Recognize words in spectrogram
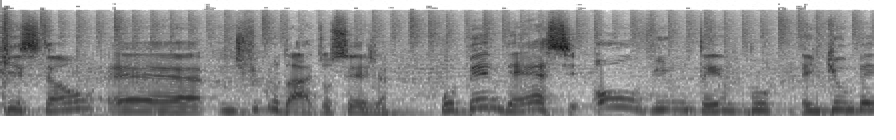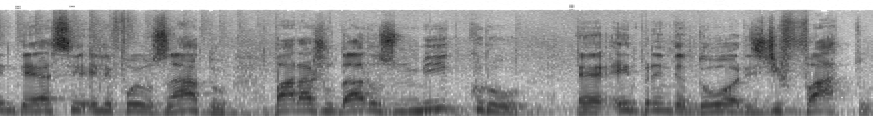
que estão é, em dificuldades. Ou seja, o BNDES houve um tempo em que o BNDES ele foi usado para ajudar os micro é, empreendedores de fato.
